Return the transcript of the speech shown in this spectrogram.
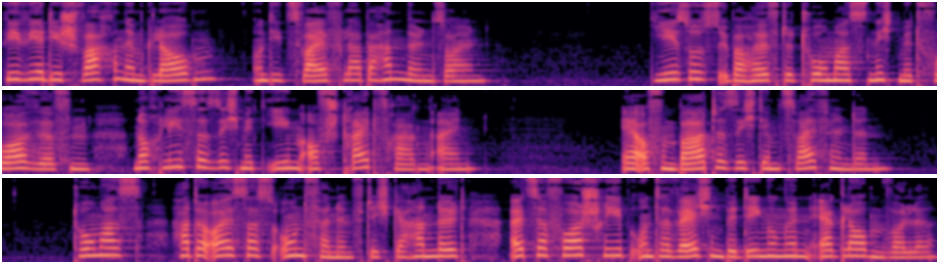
wie wir die Schwachen im Glauben und die Zweifler behandeln sollen. Jesus überhäufte Thomas nicht mit Vorwürfen, noch ließ er sich mit ihm auf Streitfragen ein. Er offenbarte sich dem Zweifelnden. Thomas hatte äußerst unvernünftig gehandelt, als er vorschrieb, unter welchen Bedingungen er glauben wolle.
